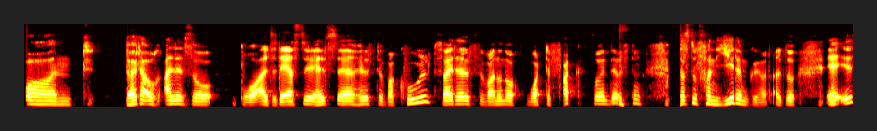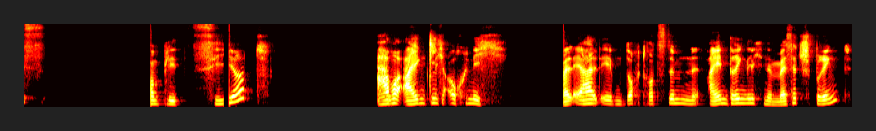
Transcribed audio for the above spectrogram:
Und Leute auch alle so, boah, also der erste Hälfte, Hälfte war cool, zweite Hälfte war nur noch what the fuck, so in der Richtung. Das hast du von jedem gehört. Also er ist kompliziert, aber eigentlich auch nicht. Weil er halt eben doch trotzdem ne, eindringlich eine Message bringt,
